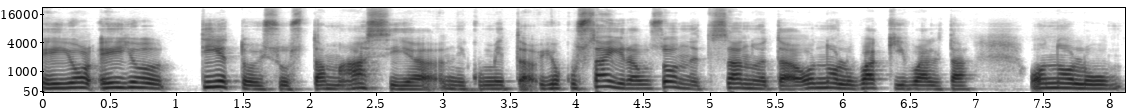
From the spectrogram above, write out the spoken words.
ei ole, ei ole tietoisuus tämä asia, niin kuin mitä joku sairaus on, että sanoo, että on ollut väkivalta, on ollut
